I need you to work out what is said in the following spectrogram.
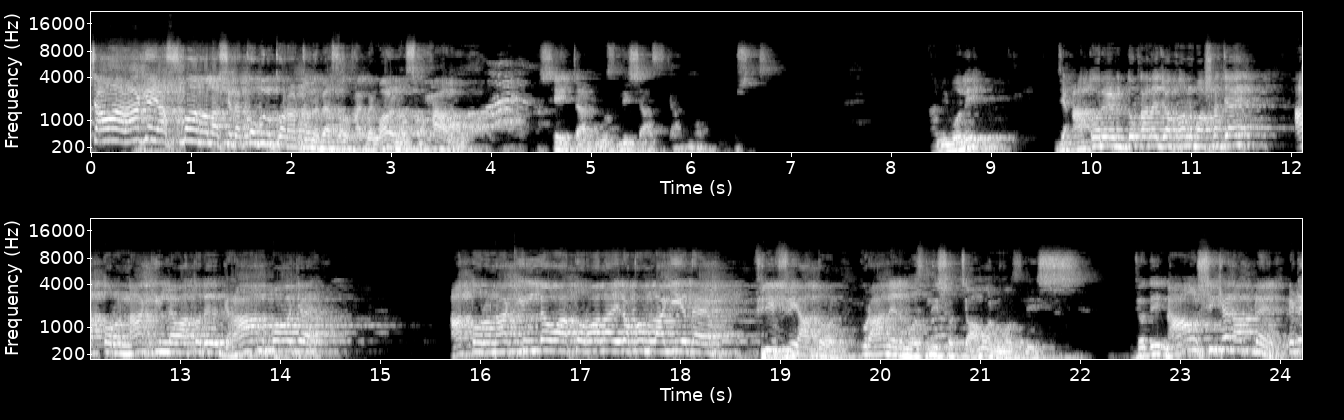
চাওয়ার আগে আসমান আসমানওয়ালা সেটা কবুল করার জন্য ব্যস্ত থাকবেন। বলেন না সেইটার মজলিসে আজকে আমি আমি বলি যে আতরের দোকানে যখন বসা যায়, আতর না কিনলেও আতরের ঘ্রাণ পাওয়া যায়। আতর না কিনলেও আতরওয়ালা এরকম লাগিয়ে দেয়। ফ্রি ফ্রি আতর। কোরআনের মজলিস হচ্ছে অমন মজলিস। যদি নাও শিখেন আপনি, এটা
